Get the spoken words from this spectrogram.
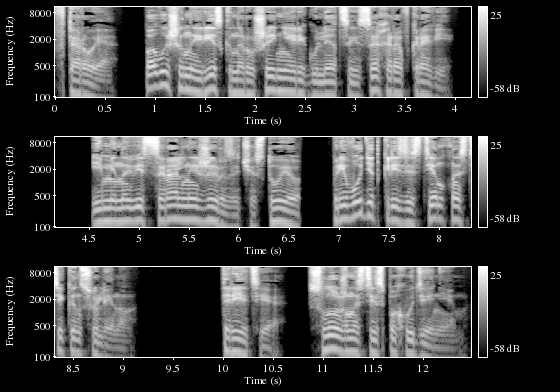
Второе. Повышенный риск нарушения регуляции сахара в крови. Именно висцеральный жир зачастую приводит к резистентности к инсулину. Третье. Сложности с похудением.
